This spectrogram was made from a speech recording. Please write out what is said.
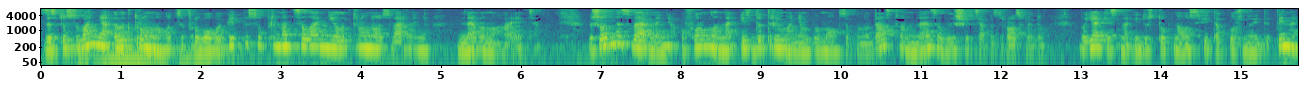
Застосування електронного цифрового підпису при надсиланні електронного звернення не вимагається. Жодне звернення, оформлене із дотриманням вимог законодавства, не залишиться без розгляду, бо якісна і доступна освіта кожної дитини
